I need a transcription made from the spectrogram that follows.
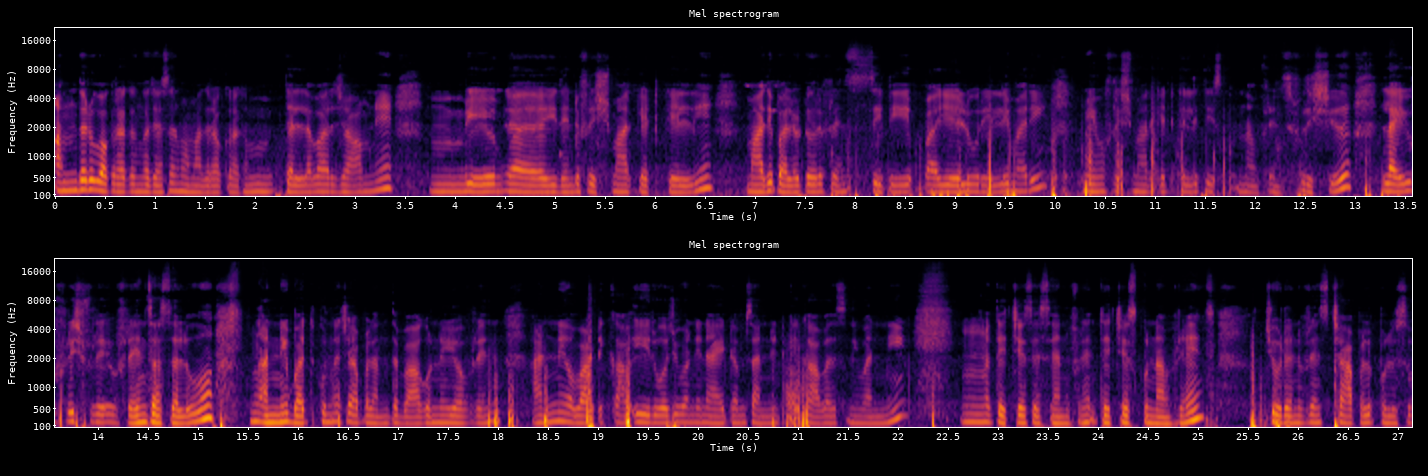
అందరూ ఒక రకంగా చేస్తారు. మా మదర్ ఒక రకం తెల్లవారుజామునే ఏ- ఇదేంటి ఫ్రెష్ మార్కెట్కి వెళ్ళి మాది పల్లెటూరు ఫ్రెండ్స్ సిటీ ఏలూరు వెళ్ళి మరి మేము ఫ్రెష్ మార్కెట్కి వెళ్ళి తీసుకున్నాం friends fresh live fresh friends అసలు అన్నీ బతుకున్న చేపలు అంత బాగున్నాయో ఫ్రెండ్స్ అన్నీ వాటికి కా ఈరోజు వండిన ఐటమ్స్ అన్నిటికీ కావాల్సినవన్నీ తెచ్చేసేసాను ఫ్రెండ్స్ తెచ్చేసుకున్నాం ఫ్రెండ్స్ చూడండి ఫ్రెండ్స్ చేపల పులుసు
